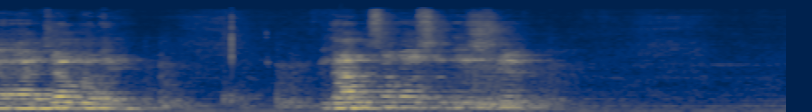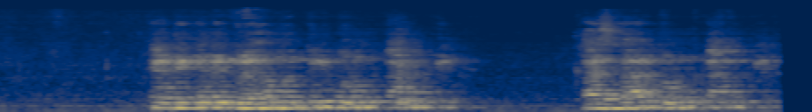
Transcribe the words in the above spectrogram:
या राज्यामध्ये विधानसभा सदस्य त्या ठिकाणी गृहमंत्री म्हणून काम केलं खासदार म्हणून काम केलं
